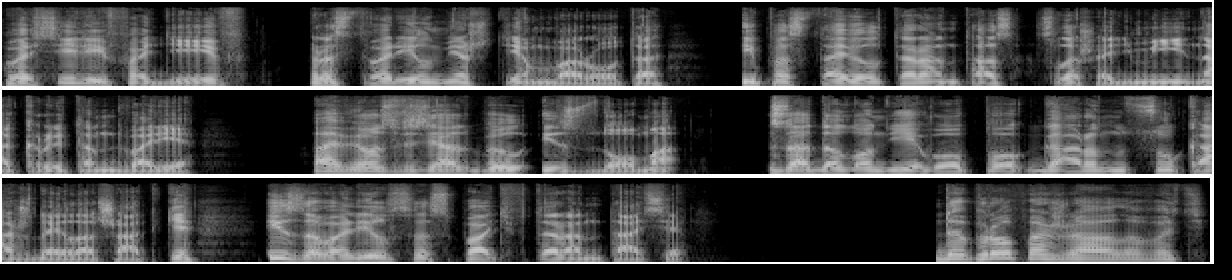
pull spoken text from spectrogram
Василий Фадеев растворил меж тем ворота и поставил тарантас с лошадьми на крытом дворе. Овес взят был из дома. Задал он его по гарнцу каждой лошадке и завалился спать в тарантасе. «Добро пожаловать!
